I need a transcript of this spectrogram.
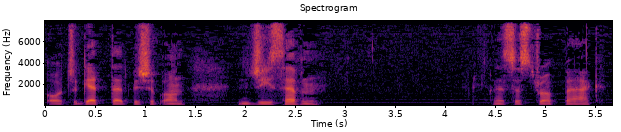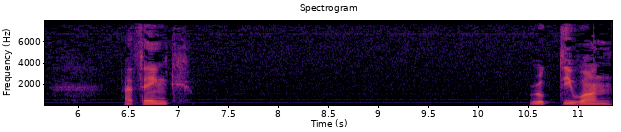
or to get that bishop on g7. Let's just drop back. I think rook d1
